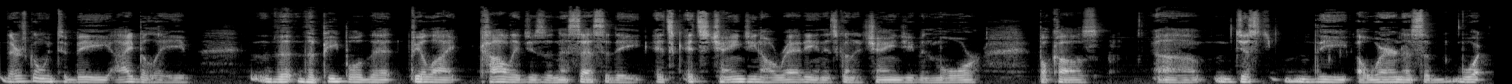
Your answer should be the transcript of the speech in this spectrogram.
there's going to be, I believe, the the people that feel like college is a necessity. It's it's changing already, and it's going to change even more because uh, just the awareness of what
